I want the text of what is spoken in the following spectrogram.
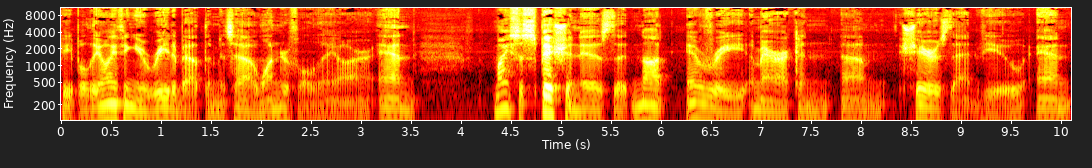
people. The only thing you read about them is how wonderful they are. And my suspicion is that not every American um, shares that view. And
